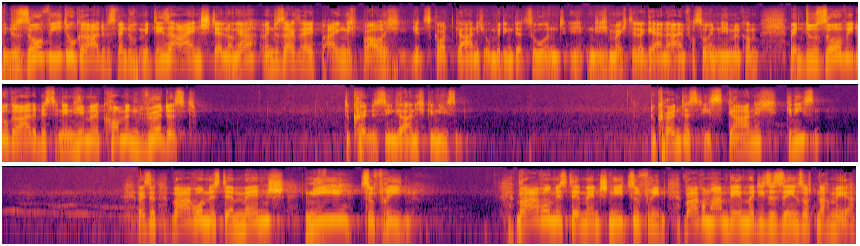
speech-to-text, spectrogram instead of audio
wenn du so, wie du gerade bist, wenn du mit dieser Einstellung, ja, wenn du sagst, ey, eigentlich brauche ich jetzt Gott gar nicht unbedingt dazu und ich, und ich möchte da gerne einfach so in den Himmel kommen, wenn du so, wie du gerade bist, in den Himmel kommen würdest, du könntest ihn gar nicht genießen. Du könntest es gar nicht genießen. Weißt du, warum ist der Mensch nie zufrieden? Warum ist der Mensch nie zufrieden? Warum haben wir immer diese Sehnsucht nach mehr?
